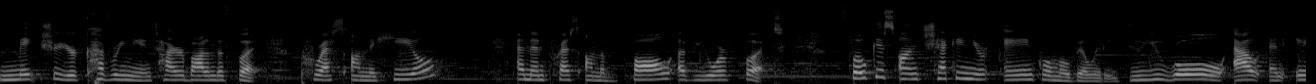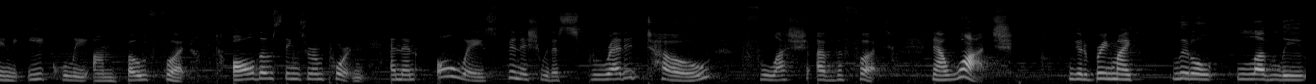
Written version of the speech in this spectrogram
Make sure you're covering the entire bottom of the foot. Press on the heel and then press on the ball of your foot. Focus on checking your ankle mobility. Do you roll out and in equally on both foot? All those things are important. And then always finish with a spreaded toe flush of the foot. Now watch. I'm going to bring my little lovely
